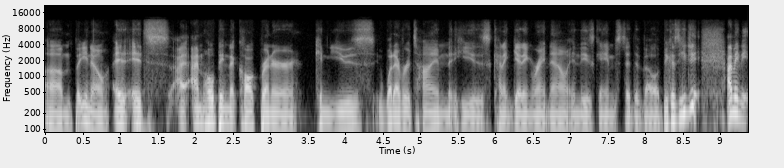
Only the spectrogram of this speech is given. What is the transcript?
Um, but you know, it, it's I, I'm hoping that Kalkbrenner can use whatever time that he is kind of getting right now in these games to develop because he I mean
